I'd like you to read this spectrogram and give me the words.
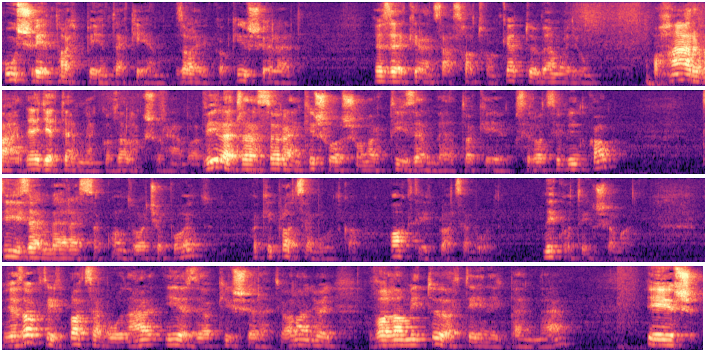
húsvét nagypéntekén zajlik a kísérlet, 1962-ben vagyunk, a Harvard Egyetemnek az alaksorában. Véletlenszerűen kisorsolnak tíz embert, aki pszilocibint kap, tíz ember lesz a kontrollcsoport, aki placebót kap, aktív placebót, nikotinsavat. Ugye az aktív placebónál érzi a kísérleti alany, hogy valami történik benne, és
